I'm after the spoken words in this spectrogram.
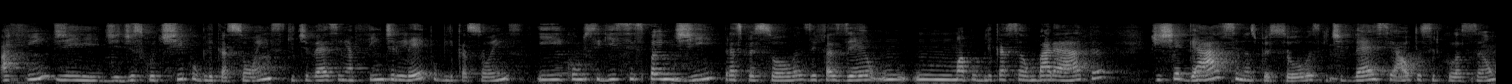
a fim de, de, discutir publicações, que tivessem a fim de ler publicações e conseguisse expandir para as pessoas e fazer um, uma publicação barata que chegasse nas pessoas, que tivesse alta circulação,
